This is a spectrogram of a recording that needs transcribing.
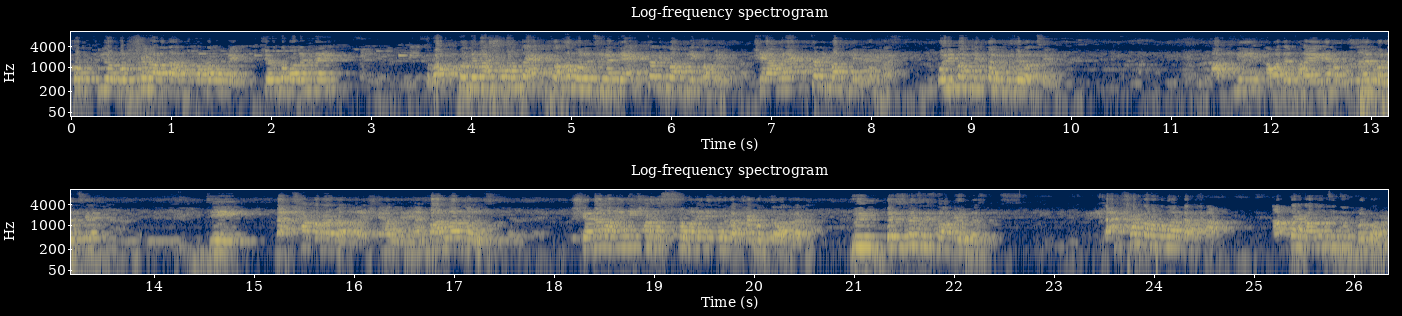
ক্ষত্রিয় বৈশ্যের আলাদা হাসপাতাল হবে। সেটা তো বলেন নাই? রক্ত দেওয়ার সময় তো এক কথা বলেছিলেন যে একটা রিপাবলিক হবে। সে আমার একটা রিপাবলিক কোথায়? ওই রিপাবলিক তো আমি পাচ্ছি না। আপনি আমাদের ভাই এখানে অন্তত বলেছেন যে ব্যবসা করার ব্যাপারে, সেনাবাহিনী, আমি বারবার বলেছি, সেনাবাহিনী সশস্ত্র বাহিনী করে ব্যবসা করতে পারবে না। Doing business is not your business ব্যবসা করা তোমার ব্যবসা। আপনার কাজ হচ্ছে যুদ্ধ করা।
